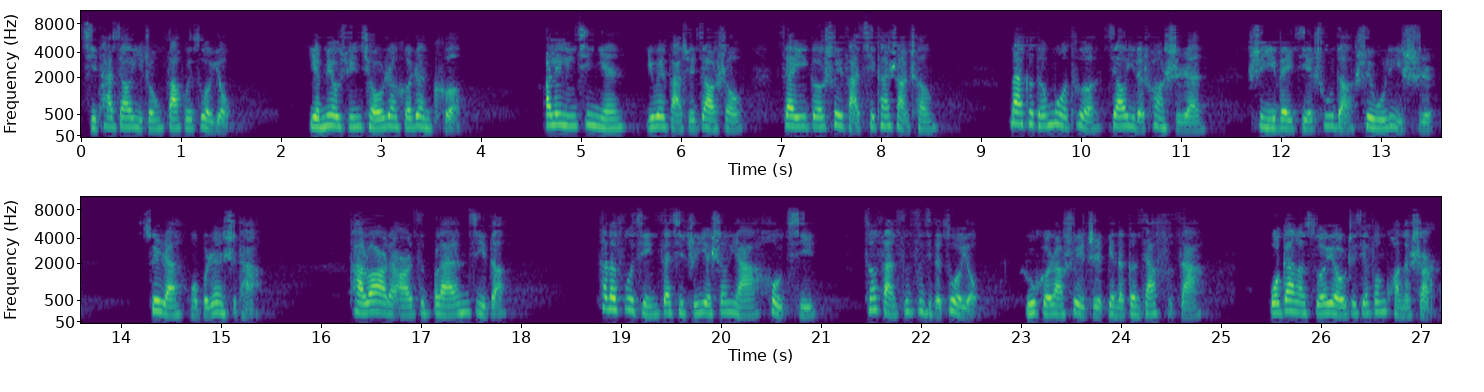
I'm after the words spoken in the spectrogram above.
其他交易中发挥作用，也没有寻求任何认可。二零零七年，一位法学教授在一个税法期刊上称，麦克德莫特交易的创始人是一位杰出的税务律师，虽然我不认识他。卡罗尔的儿子布莱恩记得，他的父亲在其职业生涯后期曾反思自己的作用，如何让税制变得更加复杂。我干了所有这些疯狂的事儿。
